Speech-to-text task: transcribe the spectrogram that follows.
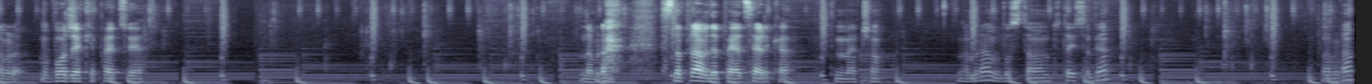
Dobra, o Boże, jakie pajacuję. Dobra, jest naprawdę pajacerka w tym meczu. Dobra, boosta mam tutaj sobie. Dobra.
